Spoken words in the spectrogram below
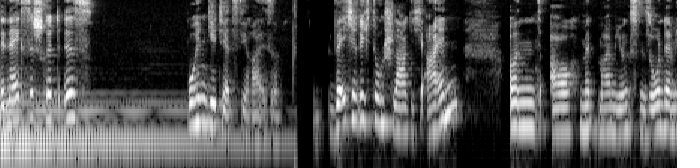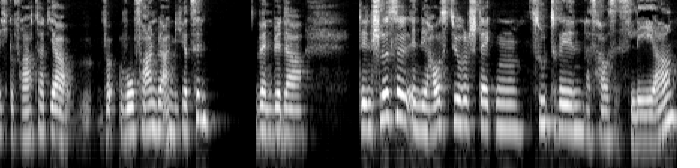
Der nächste Schritt ist, wohin geht jetzt die Reise? Welche Richtung schlage ich ein? Und auch mit meinem jüngsten Sohn, der mich gefragt hat, ja, wo fahren wir eigentlich jetzt hin? Wenn wir da den Schlüssel in die Haustüre stecken, zudrehen, das Haus ist leer.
